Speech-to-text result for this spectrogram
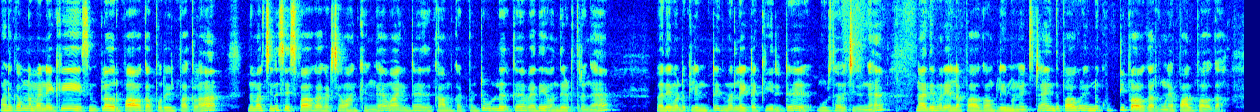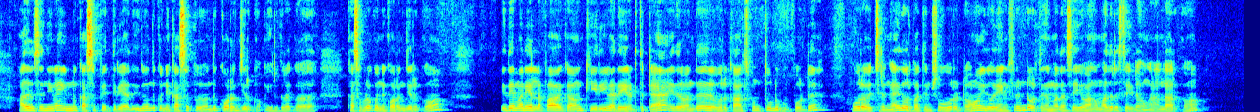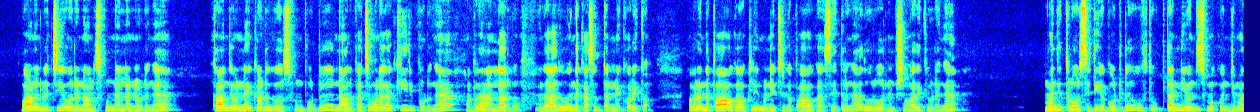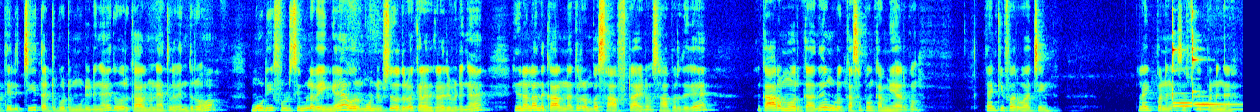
வணக்கம். நம்ம இன்றைக்கி சிம்பிளாக ஒரு பாவக்காய் பொரியல் பார்க்கலாம். இந்த மாதிரி சின்ன சைஸ் பாவக்காய் கிடச்சா வாங்கிக்கோங்க. வாங்கிட்டு காம்பு கட் பண்ணிட்டு உள்ளே இருக்க விதையை வந்து எடுத்துருங்க. விதையை மட்டும் க்ளீன் பண்ணிட்டு இது மாதிரி லைட்டாக கீறிட்டு முழுசாக வச்சுக்கோங்க. நான் அதே மாதிரி எல்லா பாவக்காயும் க்ளீன் பண்ணி வச்சுட்டேன். இந்த பாவக்காய் இன்னும் குட்டி பாவக்காய் இருக்கும் இல்லையா? பால் பாவக்காய். அதில் செஞ்சிங்கன்னா இன்னும் கசப்பே தெரியாது. இது வந்து கொஞ்சம் கசப்பு வந்து குறைஞ்சிருக்கும். இருக்கிற கசப்போட கொஞ்சம் குறைஞ்சிருக்கும். இதே மாதிரி எல்லா பாவைக்காவும் கீறி விதைய எடுத்துட்டேன். இதில் வந்து ஒரு கால் ஸ்பூன் தூள் உப்பு போட்டு ஊற வச்சுருங்க. இது ஒரு பத்து நிமிஷம் ஊறட்டும். இது ஒரு எங்கள் ஃப்ரெண்டு ஒருத்தங்க மாதிரி தான் செய்வாங்க. மதுரை சைடு அவங்க நல்லாயிருக்கும் வானல் வச்சு ஒரு நாலு ஸ்பூன் நல்லெண்ணெய் விடுங்க. காஞ்ச உடனே கடுகு ஒரு ஸ்பூன் போட்டு நாலு பச்சை மிளகா கீரி போடுங்க. அப்போ தான் நல்லாயிருக்கும் அந்த அதுவும் இந்த கசப்பு தன்மை குறைக்கும். அப்புறம் இந்த பாவக்காவை க்ளீன் பண்ணி வச்சுருக்க பாவக்காய் சேர்த்துருங்க. அது ஒரு ஒரு நிமிஷம் வதக்கி விடுங்க. மஞ்சத்தூள் ஒரு சிட்டிக்கை போட்டுட்டு தண்ணி வந்து சும்மா கொஞ்சமாக தெளித்து தட்டு போட்டு மூடிடுங்க. இது ஒரு கால் மணி நேரத்தில் வெந்துடும் மூடி ஃபுல் சிம்மில் வைங்க. ஒரு மூணு நிமிஷம் ஒரு தடவை கிளறி கிளறி விடுங்க. இது நல்லா அந்த கால் மணி நேரத்தில் ரொம்ப சாஃப்டாகிடும் சாப்பிட்றதுக்கு. காரமும் இருக்காது உங்களுக்கு கசப்பும் கம்மியாக இருக்கும். தேங்க்யூ ஃபார் வாட்சிங் லைக் பண்ணுங்கள் சப்ஸ்கிரைப் பண்ணுங்கள்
